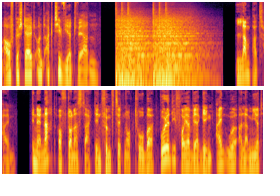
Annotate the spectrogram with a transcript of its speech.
aufgestellt und aktiviert werden. Lampertheim. In der Nacht auf Donnerstag, den 15. Oktober, wurde die Feuerwehr gegen 1 Uhr alarmiert,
